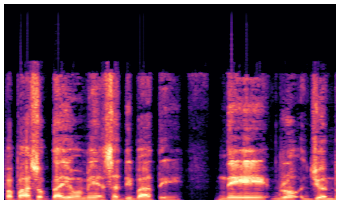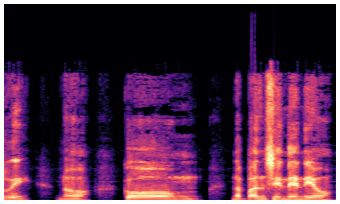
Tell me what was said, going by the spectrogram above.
papasok tayo mamaya sa debate ni Bro John Ray, no? Kung napansin ninyo,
